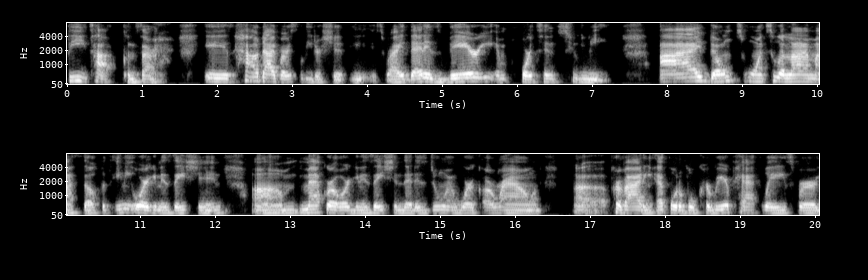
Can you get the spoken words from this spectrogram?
the top concern is how diverse leadership is, right? That is very important to me. I don't want to align myself with any organization, um, macro organization that is doing work around uh, providing equitable career pathways for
